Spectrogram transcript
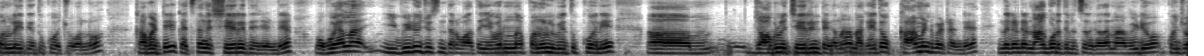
పనులు అయితే ఎత్తుకోవచ్చు వాళ్ళు. కాబట్టి ఖచ్చితంగా షేర్ అయితే చేయండి. ఒకవేళ ఈ వీడియో చూసిన తర్వాత ఎవరన్నా పనులు వెతుక్కొని జాబ్లో చేరింటే కన్నా నాకైతే ఒక కామెంట్ పెట్టండి. ఎందుకంటే నాకు కూడా తెలుస్తుంది కదా నా వీడియో కొంచెం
